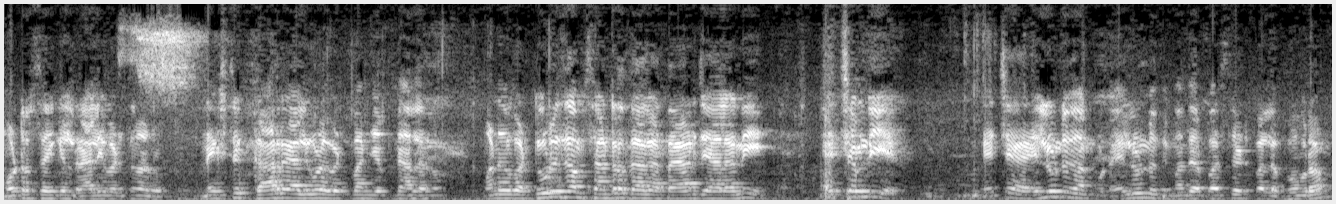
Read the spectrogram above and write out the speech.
మోటార్ సైకిల్ ర్యాలీ పెడుతున్నారు. నెక్స్ట్ కార్ ర్యాలీ కూడా పెట్టమని చెప్పిన వాళ్ళను. మనం ఒక టూరిజం సెంటర్ దాకా తయారు చేయాలని హెచ్ఎండిఏ హెచ్ ఎల్లుండదు అనుకుంటా ఎల్లుండి మన బసిరెడ్డిపల్లి ప్రోగ్రామ్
